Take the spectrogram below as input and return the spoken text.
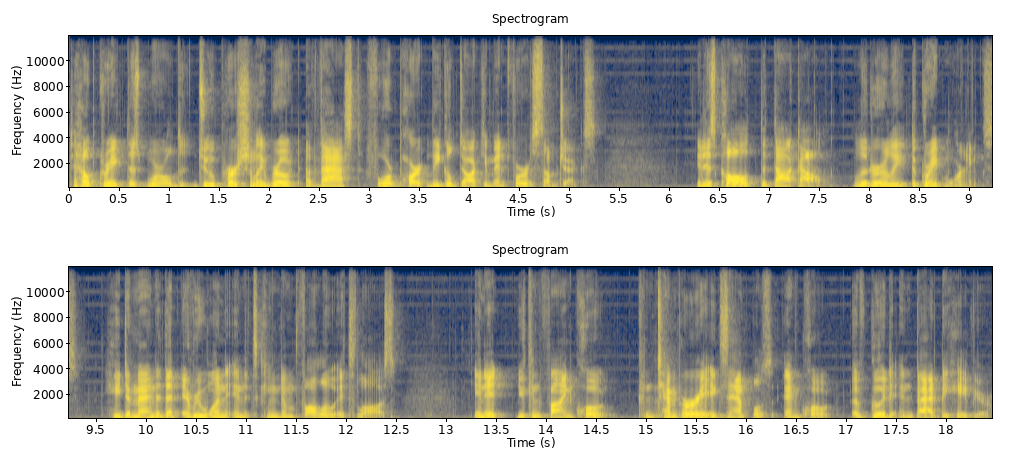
To help create this world, Zhu personally wrote a vast four part legal document for his subjects. It is called the Da Gao, literally the Great Warnings. He demanded that everyone in its kingdom follow its laws. In it, you can find, quote, contemporary examples, end quote, of good and bad behavior.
